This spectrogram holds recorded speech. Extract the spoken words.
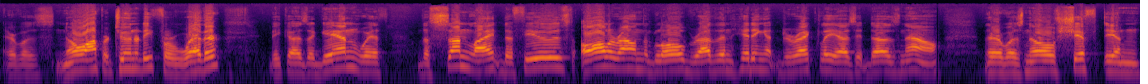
There was no opportunity for weather because, again, with the sunlight diffused all around the globe rather than hitting it directly as it does now, there was no shift in,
